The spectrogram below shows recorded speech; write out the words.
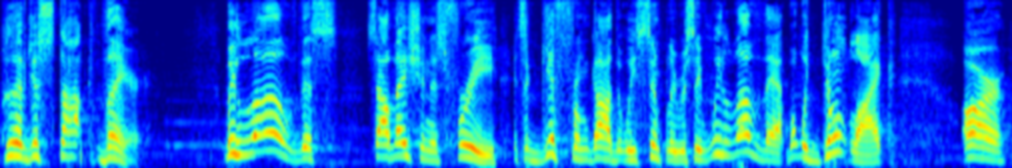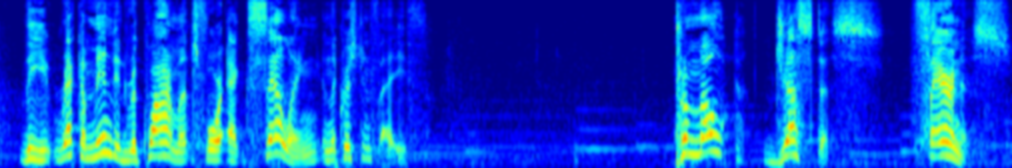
who have just stopped there. We love this salvation is free. It's a gift from God that we simply receive. We love that. What we don't like are the recommended requirements for excelling in the Christian faith. Promote justice, fairness,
